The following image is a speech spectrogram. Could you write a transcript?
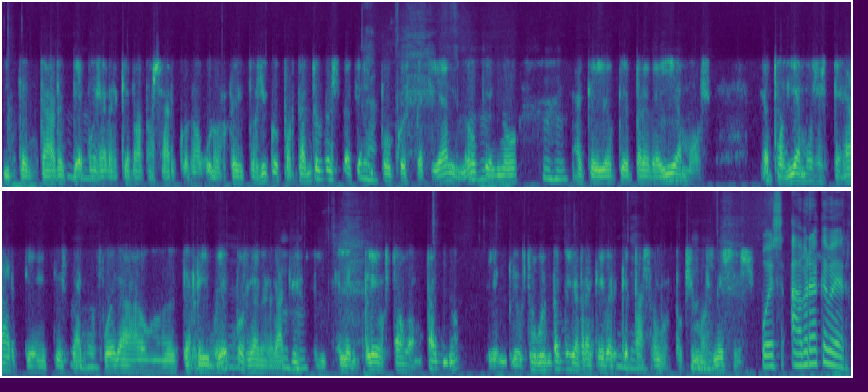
intentar uh a ver qué va a pasar con algunos créditos ICO. Por tanto, es una situación un poco especial, ¿no? Que no aquello que preveíamos podíamos esperar que, este año fuera terrible, pues la verdad que el, empleo está aguantando, el empleo está aguantando y habrá que ver qué pasa en los próximos meses. Pues habrá que ver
